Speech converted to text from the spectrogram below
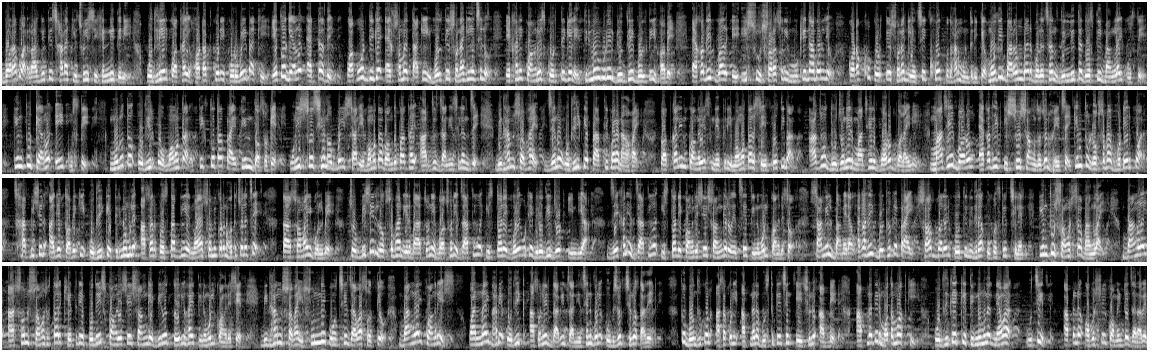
বরাবর রাজনীতি ছাড়া কিছুই শিখেননি তিনি। অধীরের কথাই হঠাৎ করে করবেই বা কি? এ তো গেল একটা দিক। অপর দিকে একসময় তাকেই বলতে শোনা গিয়েছিল, এখানে কংগ্রেস করতে গেলে তৃণমূলের বিরুদ্ধে বলতেই হবে। একাধিকবার এই ইস্যু সরাসরি মুখে না বললেও কটাক্ষ করতে শোনা গিয়েছে খোদ প্রধানমন্ত্রীকে মোদী বারংবার বলেছেন, দিল্লিতে দোস্তি, বাংলায় কুস্তি। কিন্তু কেন এই কুস্তি? মূলত অধীর ও মমতার তিক্ততা প্রায় তিন দশকের। উনিশশো সালে মমতা বন্দ্যোপাধ্যায় আর্জি জানিয়েছিলেন যে, বিধানসভায় যেন অধীরকে প্রার্থী করা না হয়। তৎকালীন কংগ্রেস নেত্রী মমতার সেই প্রতিবাদ আজও দুজনের মাঝের বরফ গলায়নি। মাঝে বরং একাধিক ইস্যু সংযোজন হয়েছে। কিন্তু লোকসভা ভোটের পর ছাব্বিশের আগে তবে কি অধীরকে তৃণমূলে আসার প্রস্তাব দিয়ে নয়া সমীকরণ হতে চলেছে? তা সময় বলবে। চব্বিশের লোকসভা নির্বাচনে বছরে জাতীয় স্তরে গড়ে ওঠে বিরোধী জোট ইন্ডিয়া, যেখানে জাতীয় স্তরে কংগ্রেসের সঙ্গে রয়েছে তৃণমূল কংগ্রেসও। সামিল বামেরাও। একাধিক বৈঠকে প্রায় সব দলের প্রতিনিধিরা উপস্থিত ছিলেন, কিন্তু সমস্যা বাংলায়। বাংলায় আসন সমঝোতার ক্ষেত্রে প্রদেশ কংগ্রেসের সঙ্গে বিরোধ তৈরি হয় তৃণমূল কংগ্রেসের। বিধানসভায় শূন্যে পৌঁছে যাওয়া সত্ত্বেও বাংলায় কংগ্রেস অন্যায়ভাবে অধিক আসনের দাবি জানিয়েছেন বলে অভিযোগ ছিল তাদের। তো বন্ধুগণ, আশা করি আপনারা বুঝতে পেরেছেন, এই ছিল আপডেট। আপনাদের মতামত কি? অধিকে কি তৃণমূলের নেওয়া উচিত? আপনারা অবশ্যই কমেন্টে জানাবেন।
